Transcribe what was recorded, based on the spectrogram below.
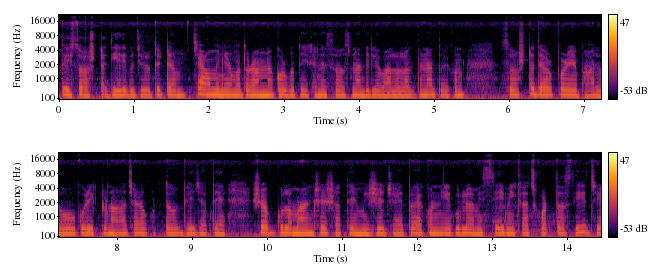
তো এই সসটা দিয়ে দেবো। যেহেতু এটা চাউমিনের মতো রান্না করব, তো এখানে সস না দিলে ভালো লাগবে না। তো এখন সসটা দেওয়ার পরে ভালো করে একটু নাড়াচাড়া করতে হবে যাতে সবগুলো মাংসের সাথে মিশে যায়। তো এখন এগুলো আমি সেমই কাজ করতেছি, যে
